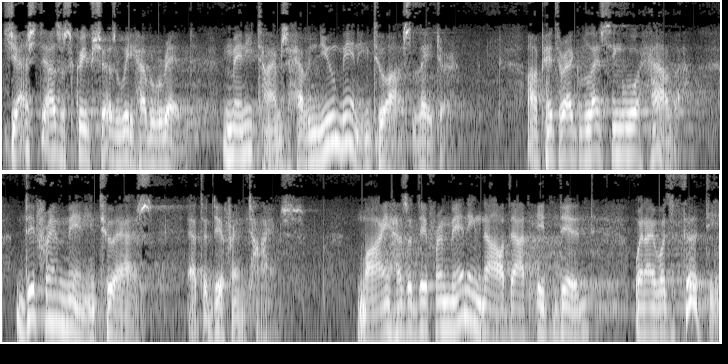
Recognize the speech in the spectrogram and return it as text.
Just as the scriptures we have read many times have new meaning to us later, our patriarch blessing will have different meaning to us at different times. Mine has a different meaning now that it did when I was 30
